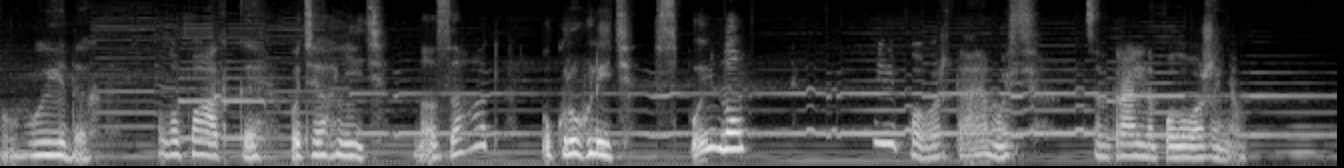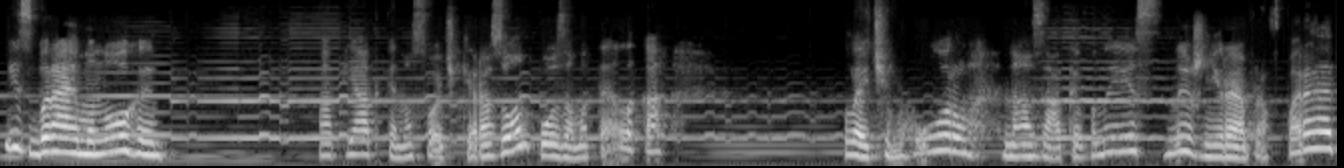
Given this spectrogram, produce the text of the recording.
видих. Лопатки потягніть назад, округліть спину. І повертаємось в центральне положення. І збираємо ноги на п'ятки, носочки разом, поза метелика, плечі вгору, назад і вниз, нижні ребра вперед,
